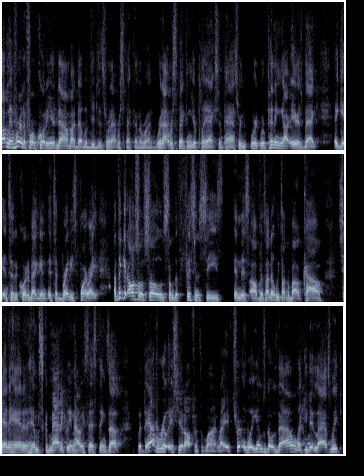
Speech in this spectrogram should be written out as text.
I mean, if we're in the fourth quarter and you're down by double digits, we're not respecting the run. We're not respecting your play action pass. We're, we're, we're pinning our ears back and getting to the quarterback. And it's to Brady's point, right? I think it also shows some deficiencies in this offense. I know we talk about Kyle Shanahan and him schematically and how he sets things up, but they have a real issue at offensive line, right? If Trenton Williams goes down like he did last week,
